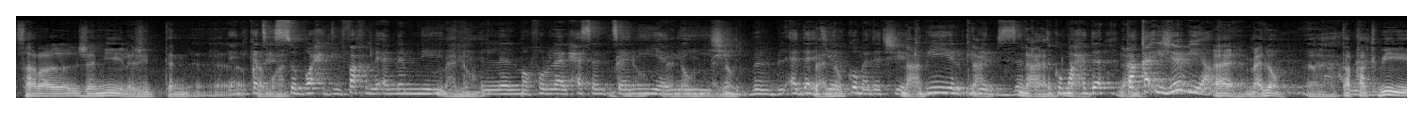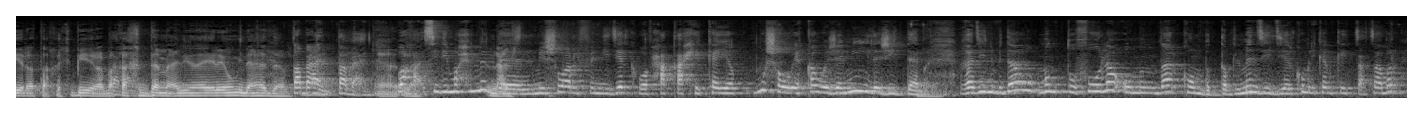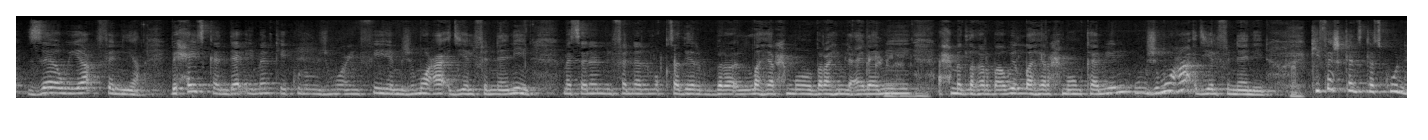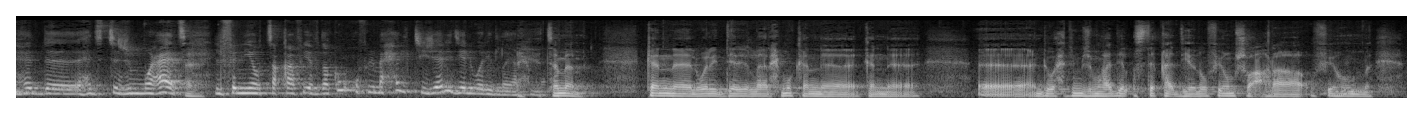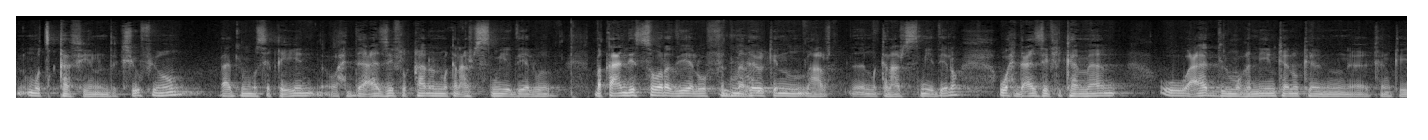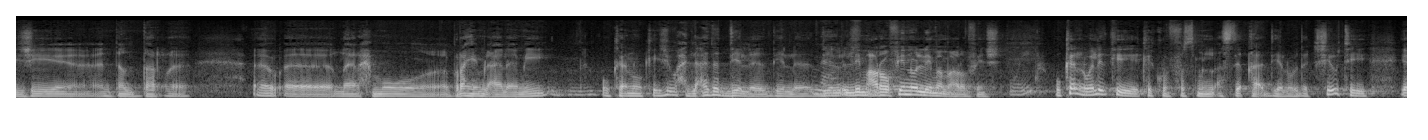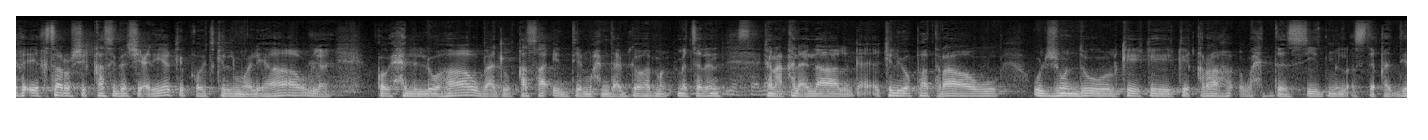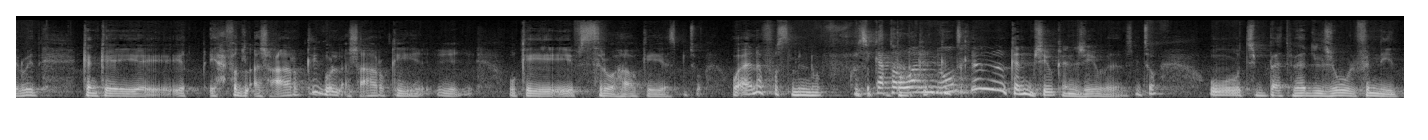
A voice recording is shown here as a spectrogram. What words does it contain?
سهرة جميلة جدا يعني كتحسوا بواحد الفخر لأن مني المغفور له الحسن الثاني يعني يشيد بالأداء ديالكم هذا الشيء نعم. كبير كبير نعم. بزاف نعم. يعطيكم نعم. واحد نعم. طاقة إيجابية آه معلوم آه. طاقة نعم. كبيرة طاقة كبيرة باقا خدامة علينا إلى يومنا هذا طبعا طبعا آه. واخا سيدي محمد نعم. المشوار الفني ديالك هو في حقها حكاية مشوقة وجميلة جدا نعم. غادي نبداو من الطفولة ومن داركم بالضبط المنزل ديالكم اللي كان كيتعتبر زاوية فنية بحيث كان دائما كيكونوا مجموعين فيه مجموعة ديال الفنانين مثلا الفنان المقتدر الله يرحمه إبراهيم العالمي أحمد الغرباوي الله يرحمهم كاملين ومجموعة ديال الفنانين نعم. كيفاش كانت كتكون هاد هاد التجمعات نعم. الفنية والثقافية في داركم وفي المحل التجاري ديال الوالد الله يرحمه. تماما كان الوالد ديالي الله يرحمه كان كان آه، عنده واحد المجموعة ديال الأصدقاء ديالو فيهم شعراء وفيهم مثقفين وداك الشيء وفيهم بعض الموسيقيين واحد عازف القانون ما كنعرفش السمية ديالو. بقى عندي الصورة ديالو في دماغي ولكن ما عرفت ما كنعرفش السمية ديالو. واحد عازف الكمان وعاد المغنيين كانوا كان كان كيجي عندنا للدار الله يرحمه إبراهيم العالمي. وكانوا كيجي واحد العدد ديال ديال, ديال نعم. اللي معروفين واللي ما معروفينش. وكان الوالد كي كيكون في وسط من الأصدقاء ديالو وداك الشيء وتي يختاروا شي قصيده شعرية كيبقاو يتكلموا عليها ولا بقاو يحللوها. وبعد القصائد ديال محمد عبد الوهاب مثلا كان عقل على كليوباترا والجندول كي كيقراه واحد السيد من الأصدقاء ديالو كان كيحفظ الأشعار كيقول الأشعار وكي وكيفسروها وكي سميتو وأنا في وسط منه. كنت كتروى منهم كنمشي وكنجي سميتو. وتبعت بهذا الجو الفني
